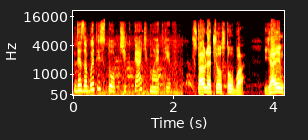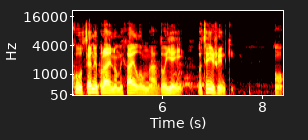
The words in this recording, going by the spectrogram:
де забитий стопчик 5 метрів. ставлять цього стовба. Я їм кажу, це неправильно, Михайловна, до її, до цієї жінки. О,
